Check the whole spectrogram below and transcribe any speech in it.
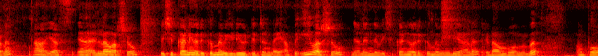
ആണ്. ആ യെസ് എല്ലാ വർഷവും വിഷുക്കണി ഒരുക്കുന്ന വീഡിയോ ഇട്ടിട്ടുണ്ടായി അപ്പോൾ ഈ വർഷവും ഞാൻ എന്റെ വിഷുക്കണി ഒരുക്കുന്ന വീഡിയോ ആണ് ഇടാൻ പോകുന്നത്. അപ്പോൾ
